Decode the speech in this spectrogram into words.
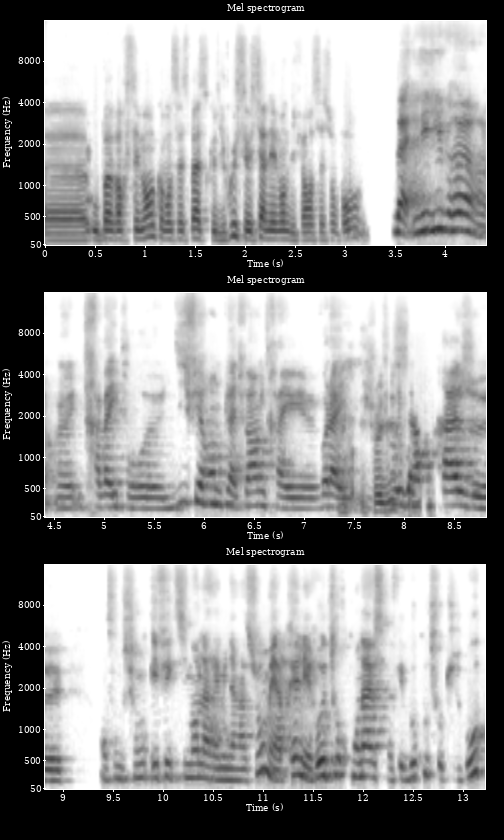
Euh, ou pas forcément Comment ça se passe? Que du coup, c'est aussi un élément de différenciation pour vous bah, Les livreurs, euh, ils travaillent pour euh, différentes plateformes. Ils travaillent, euh, voilà, ils, ils choisissent les avantages en fonction effectivement de la rémunération. Mais après, les retours qu'on a, parce qu'on fait beaucoup de focus group,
